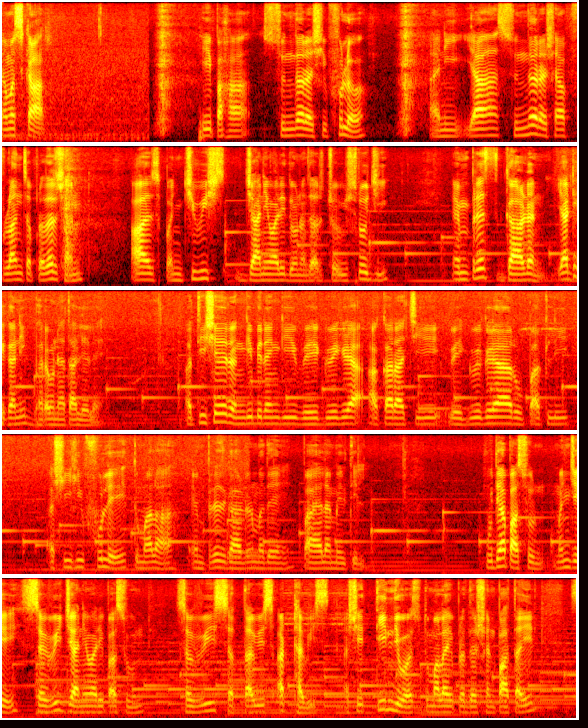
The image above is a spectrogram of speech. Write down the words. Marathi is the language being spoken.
नमस्कार. ही पहा सुंदर अशी फुलं आणि या सुंदर अशा फुलांचं प्रदर्शन आज पंचवीस जानेवारी दोन हजार चोवीस रोजी एम्प्रेस गार्डन या ठिकाणी भरवण्यात आलेलं आहे. अतिशय रंगीबिरंगी वेगवेगळ्या आकाराची वेगवेगळ्या रूपातली अशी ही फुले तुम्हाला एम्प्रेस गार्डनमध्ये पाहायला मिळतील. उद्यापासून म्हणजे सव्वीस जानेवारीपासून सव्वीस सत्तावीस अठ्ठावीस असे तीन दिवस तुम्हाला हे प्रदर्शन पाहता येईल.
